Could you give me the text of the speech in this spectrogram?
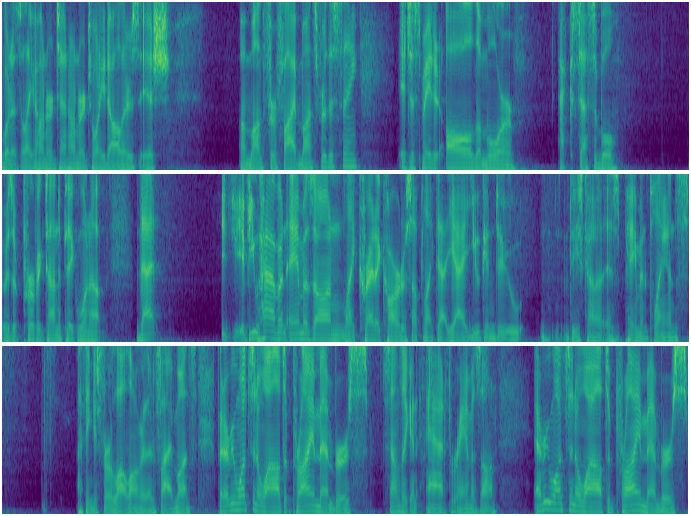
what is it, like $110, $120 ish a month for five months for this thing. It just made it all the more accessible. It was a perfect time to pick one up. That, if you have an Amazon like credit card or something like that, yeah, you can do these kind of payment plans. I think it's for a lot longer than five months. But every once in a while, to Prime members, sounds like an ad for Amazon. Every once in a while, to Prime members,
